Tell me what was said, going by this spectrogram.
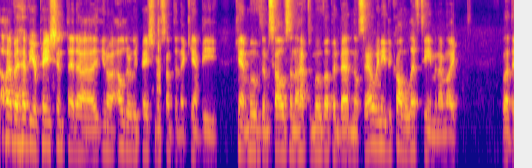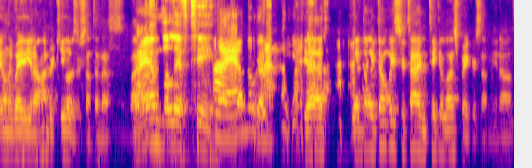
I'll have a heavier patient that uh, you know, elderly patient or something that can't be can't move themselves, and they'll have to move up in bed, and they'll say, "Oh, we need to call the lift team," and I'm like, what they only weigh you know 100 kilos or something. That's, I am the lift team. I am the lift. yeah, yeah. Like, don't waste your time. Take a lunch break or something. You know.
